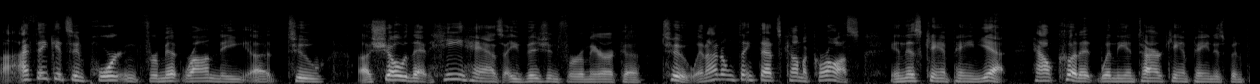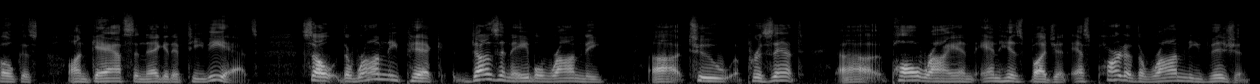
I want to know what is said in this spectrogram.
I think it's important for Mitt Romney uh, to uh, show that he has a vision for America too. And I don't think that's come across in this campaign yet. How could it when the entire campaign has been focused on gaffes and negative TV ads? So the Romney pick does enable Romney uh, to present uh, Paul Ryan and his budget as part of the Romney vision,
